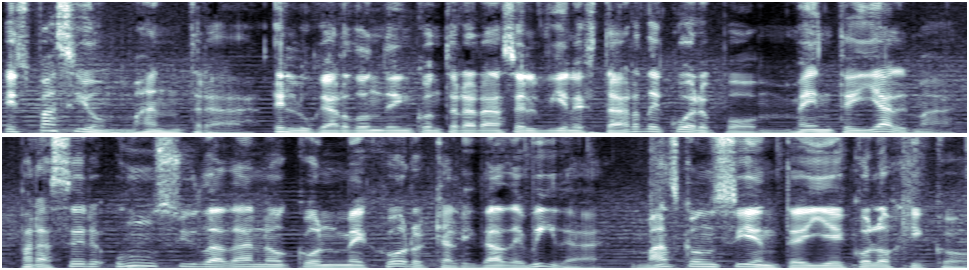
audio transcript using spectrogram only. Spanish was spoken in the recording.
Espacio Mantra, el lugar donde encontrarás el bienestar de cuerpo, mente y alma para ser un ciudadano con mejor calidad de vida, más consciente y ecológico.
